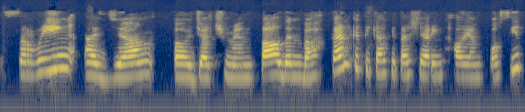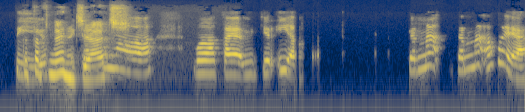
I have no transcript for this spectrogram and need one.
sering aja eh, judgmental dan bahkan ketika kita sharing hal yang positif, Tetap ngejudge. tuh malah malah kayak mikir iya karena karena apa ya?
